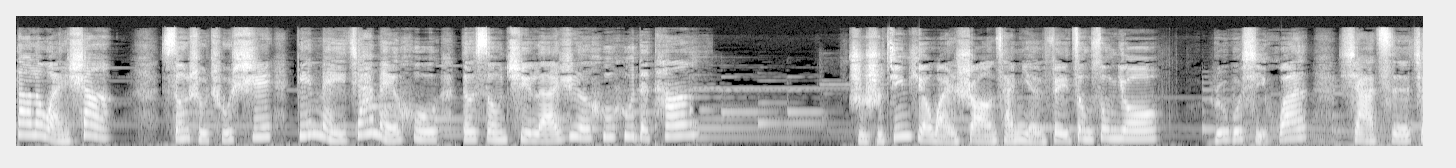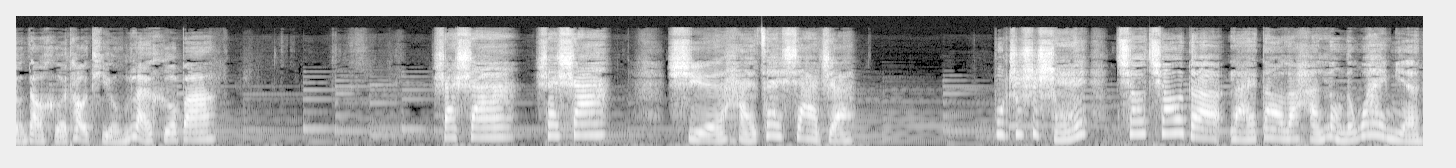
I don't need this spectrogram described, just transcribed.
到了晚上，松鼠厨师给每家每户都送去了热乎乎的汤。只是今天晚上才免费赠送哟。如果喜欢，下次请到核桃亭来喝吧。沙沙沙沙，雪还在下着。不知是谁悄悄地来到了寒冷的外面。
